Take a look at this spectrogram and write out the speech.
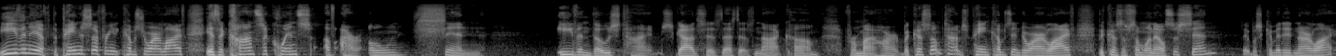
even if the pain and suffering that comes to our life is a consequence of our own sin, even those times, God says that does not come from my heart. Because sometimes pain comes into our life because of someone else's sin that was committed in our life.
